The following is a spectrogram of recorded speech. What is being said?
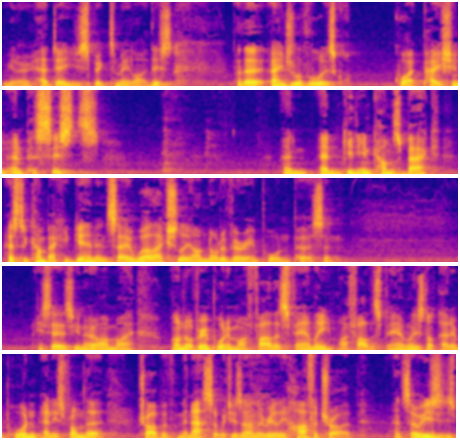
you know, how dare you speak to me like this? But the angel of the Lord is qu- quite patient and persists. And, and Gideon comes back, has to come back again and say, well, actually, I'm not a very important person. He says, you know, I'm, my, I'm not very important in my father's family. My father's family is not that important. And he's from the tribe of Manasseh, which is only really half a tribe. And so he's,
